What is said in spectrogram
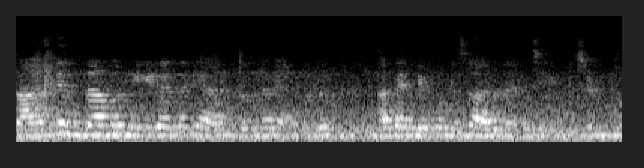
സാറിന് എന്താണോ നീര എന്ന ക്യാരക്ടറിന് വേണ്ടത് അത് എന്നെ കൊണ്ട് സാർ തന്നെ ചെയ്യിപ്പിച്ചെടുത്തു.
